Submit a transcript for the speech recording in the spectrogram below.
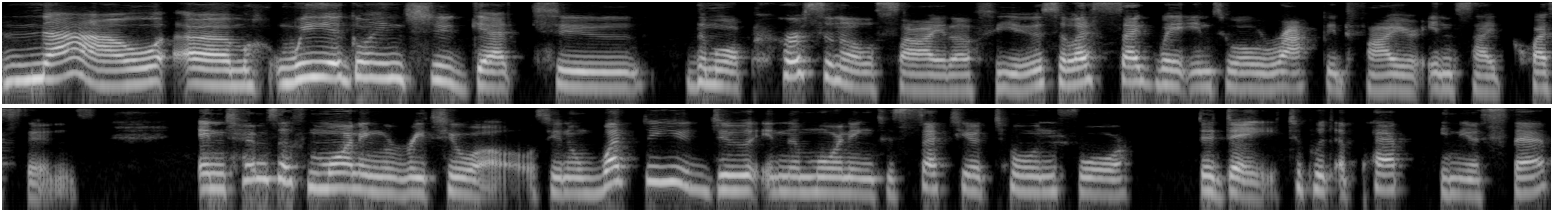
Now um, we are going to get to the more personal side of you. So let's segue into a rapid fire insight questions. In terms of morning rituals, you know, what do you do in the morning to set your tone for the day, to put a pep in your step,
